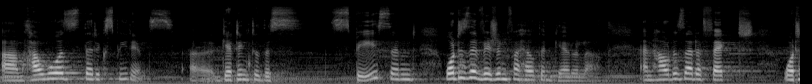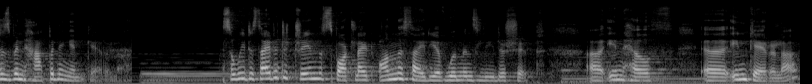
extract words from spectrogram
Um, how was their experience uh, getting to this space? And what is their vision for health in Kerala? And how does that affect what has been happening in Kerala? So we decided to train the spotlight on this idea of women's leadership uh, in health uh, in Kerala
